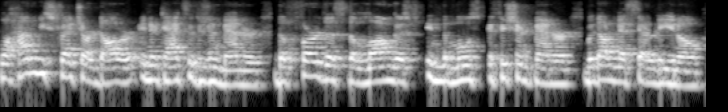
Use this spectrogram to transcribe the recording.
well, how do we stretch our dollar in a tax efficient manner, the furthest, the longest, in the most efficient manner, without necessarily, you know,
